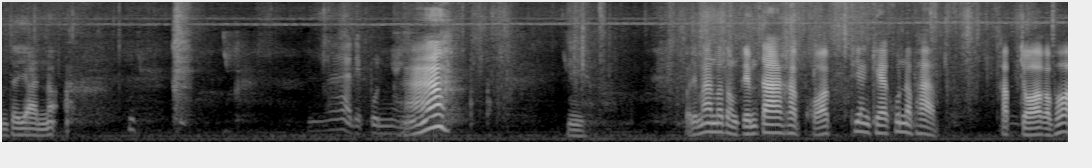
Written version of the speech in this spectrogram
มจะยันเนาะอ่าเดี๋ยวปนใหญ่อ่านี่ปริมาณมาต้องเต็มตาครับ ขอเพียงแค่คุณภาพครับจอกับพ่อ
